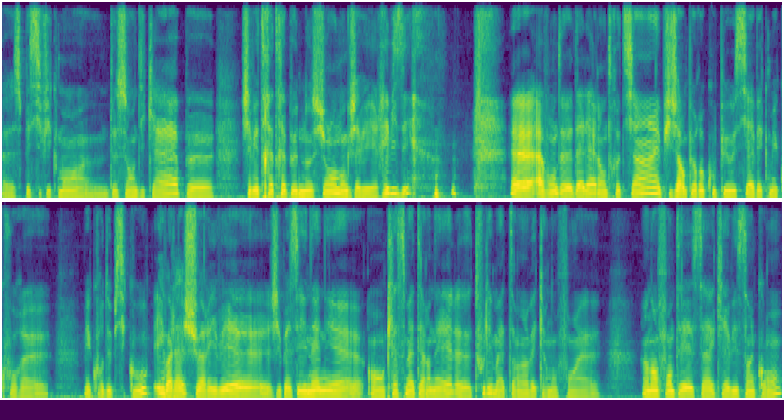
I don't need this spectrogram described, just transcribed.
euh, euh, spécifiquement euh, de ce handicap. j'avais très très peu de notions, donc j'avais révisé Euh, avant d'aller à l'entretien. Et puis j'ai un peu recoupé aussi avec mes cours, euh, mes cours de psycho. Et voilà, je suis arrivée, euh, j'ai passé une année en classe maternelle tous les matins avec un enfant, un enfant TSA qui avait 5 ans,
